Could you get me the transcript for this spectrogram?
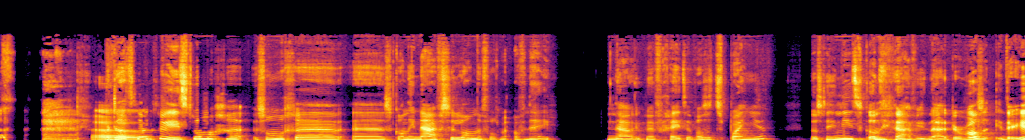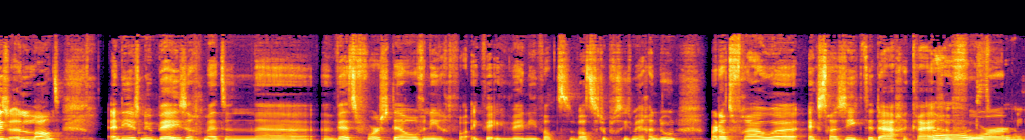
maar dat is ook zoiets. Sommige, sommige uh, Scandinavische landen, volgens mij, of nee, nou, ik ben vergeten, was het Spanje? Dat is niet Scandinavië. Nou, er, was, er is een land en die is nu bezig met een, uh, een wetsvoorstel, of in ieder geval, ik weet, ik weet niet wat, wat ze er precies mee gaan doen, maar dat vrouwen extra ziektedagen krijgen oh, voor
